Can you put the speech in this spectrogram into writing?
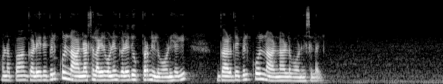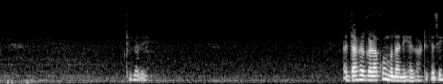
ਹੁਣ ਆਪਾਂ ਗਲੇ ਦੇ ਬਿਲਕੁਲ ਨਾਲ ਨਾਲ ਸਿਲਾਈ ਲਗਾਉਣੀ ਹੈ, ਗਲੇ ਦੇ ਉੱਪਰ ਨਹੀਂ ਲਗਾਉਣੀ ਹੈਗੀ। ਗਲ ਦੇ ਬਿਲਕੁਲ ਨਾਲ ਨਾਲ ਲਗਾਉਣੀ ਸਿਲਾਈ। ਠੀਕ ਹੈ ਜੀ। ਇੱਦਾਂ ਫਿਰ ਗਲਾ ਘੁੰਮਦਾ ਨਹੀਂ ਹੈਗਾ, ਠੀਕ ਹੈ ਜੀ।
